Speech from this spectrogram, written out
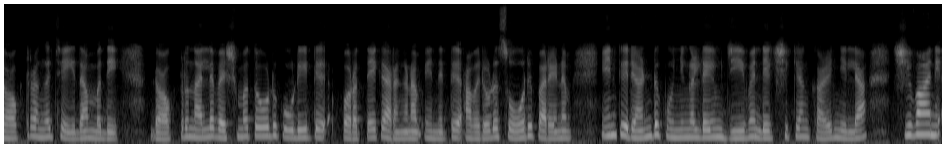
ഡോക്ടർ അങ്ങ് ചെയ്താൽ മതി. ഡോക്ടർ നല്ല വിഷമത്തോട് കൂടിയിട്ട് പുറത്തേക്ക് ഇറങ്ങണം. എന്നിട്ട് അവരോട് സോറി പറയണം. എനിക്ക് രണ്ട് കുഞ്ഞുങ്ങളുടെയും ജീവൻ രക്ഷിക്കാൻ കഴിഞ്ഞില്ല. ശിവാനി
